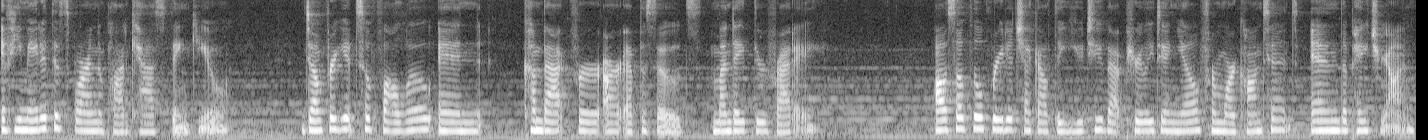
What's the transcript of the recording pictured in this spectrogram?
If you made it this far in the podcast, thank you. Don't forget to follow and come back for our episodes Monday through Friday. Also, feel free to check out the YouTube at Purely Danyell for more content and the Patreon.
